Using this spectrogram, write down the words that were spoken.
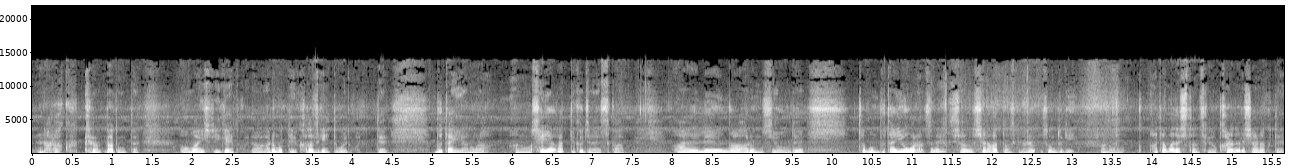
「奈落ってなんだ?」と思って「お前一緒行け」とか「あれ持って片付けに行ってこい」とか言って舞台あのほらあのせり上がってくるじゃないですか。あれがあるんですよ。で多分舞台用語なんですね。知らなかったんですけどね。その時あの頭で知ったんですけど体で知らなくて。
